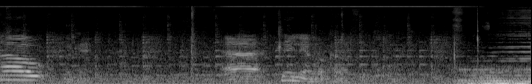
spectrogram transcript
No. Okay. Uh, clearly, I'm not off.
